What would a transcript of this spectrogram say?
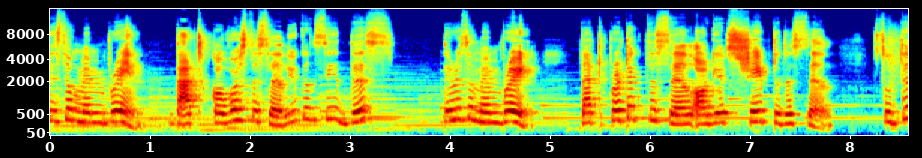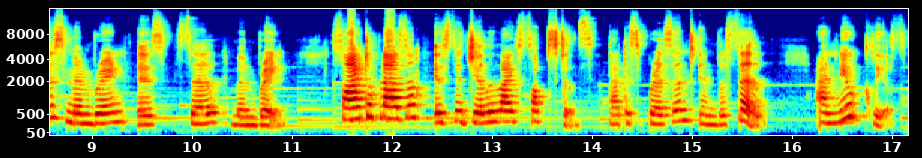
is the membrane that covers the cell. You can see this. There is a membrane that protects the cell or gives shape to the cell. So this membrane is cell membrane. Cytoplasm is the jelly-like substance that is present in the cell. And nucleus.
